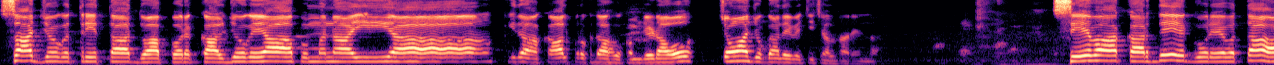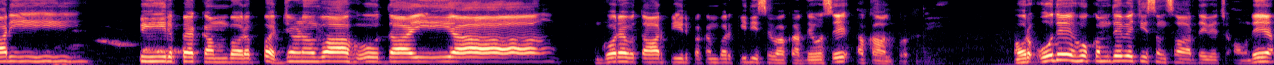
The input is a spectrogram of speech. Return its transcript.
ਸਾਜੁਗ ਤ੍ਰੇਤਾ ਦੁਆਪਰ ਕਲਯੁਗ ਆਪ ਮਨਾਈਆ। ਕਿਦਾ ਅਕਾਲ ਪੁਰਖ ਦਾ ਹੁਕਮ ਜਿਹੜਾ ਉਹ ਚੌਹਾਂ ਯੁੱਗਾਂ ਦੇ ਵਿੱਚ ਹੀ ਚੱਲਦਾ ਰਹਿੰਦਾ। ਸੇਵਾ ਕਰਦੇ ਗੁਰ ਅਵਤਾਰੀ, ਪੀਰ ਪੈਕੰਬਰ ਭਜਣ ਵਾਹੋ ਦਾਈਆ। ਗੁਰ ਅਵਤਾਰ, ਪੀਰ ਪੈਕੰਬਰ ਕਿਹਦੀ ਸੇਵਾ ਕਰਦੇ? ਉਸੇ ਅਕਾਲ ਪੁਰਖ ਦੀ। ਔਰ ਉਹਦੇ ਹੁਕਮ ਦੇ ਵਿੱਚ ਹੀ ਸੰਸਾਰ ਦੇ ਵਿੱਚ ਆਉਂਦੇ ਆ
